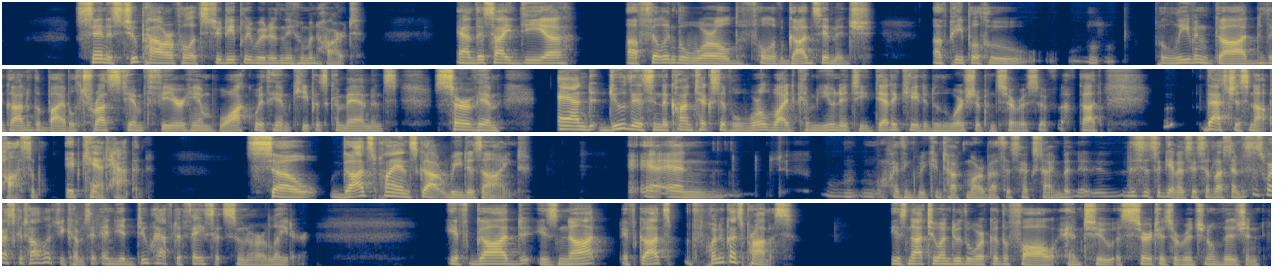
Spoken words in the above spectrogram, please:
Sin is too powerful, it's too deeply rooted in the human heart. And this idea of filling the world full of God's image, of people who believe in God, the God of the Bible, trust Him, fear Him, walk with Him, keep His commandments, serve Him, and do this in the context of a worldwide community dedicated to the worship and service of, of God. That's just not possible. It can't happen. So God's plans got redesigned. And I think we can talk more about this next time. But this is, again, as I said last time, this is where eschatology comes in. And you do have to face it sooner or later. If God is not, if God's, the point of God's promise is not to undo the work of the fall and to assert his original vision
